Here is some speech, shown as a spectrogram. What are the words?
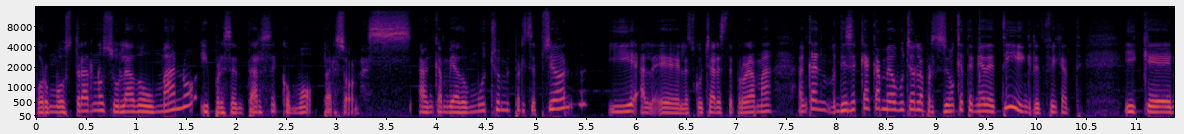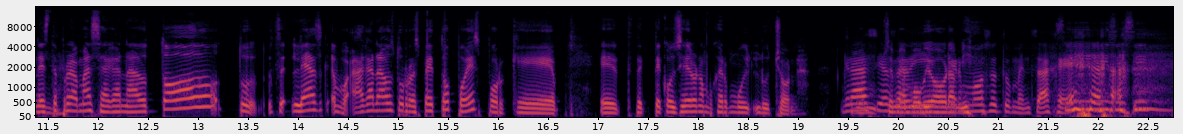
por mostrarnos su lado humano y presentarse como personas. Han cambiado mucho mi percepción y al, escuchar este programa, dice que ha cambiado mucho la percepción que tenía de ti, Ingrid, fíjate, y que en este programa se ha ganado todo, tu, le has, ha ganado tu respeto, pues, porque eh, te, considero una mujer muy luchona. Gracias, se me, movió ahora Qué hermoso tu mensaje. Sí, sí, sí.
